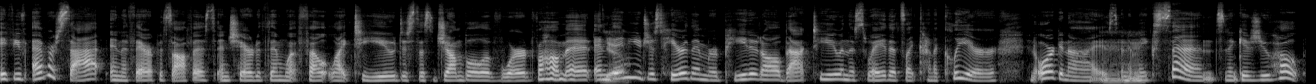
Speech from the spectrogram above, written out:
if you've ever sat in a therapist's office and shared with them what felt like to you just this jumble of word vomit, and then you just hear them repeat it all back to you in this way that's like kind of clear and organized Mm-hmm. and it makes sense and it gives you hope,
